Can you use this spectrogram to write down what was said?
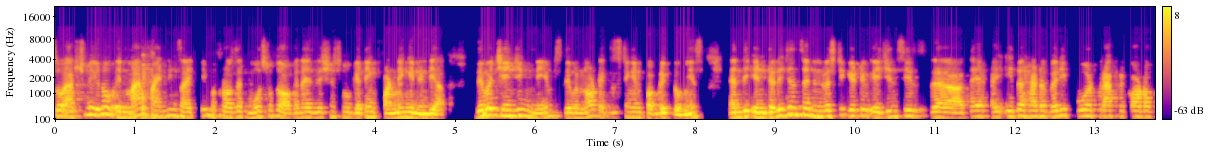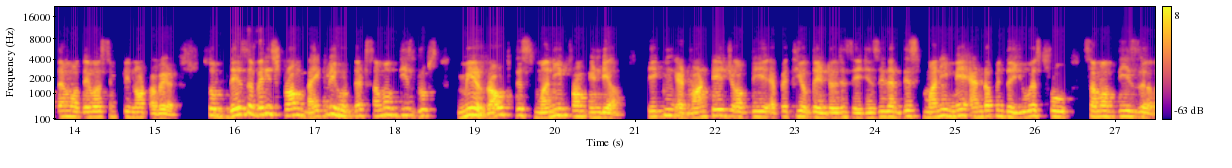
So actually, you know, in my findings, I came across that most of the organizations who are getting funding in India, they were changing names. They were not existing in public domains. And the intelligence and investigative agencies, uh, they either had a very poor track record of them or they were simply not aware. So there's a very strong likelihood that some of these groups may route this money from India taking advantage of the apathy of the intelligence agencies and this money may end up in the US through some of these uh,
